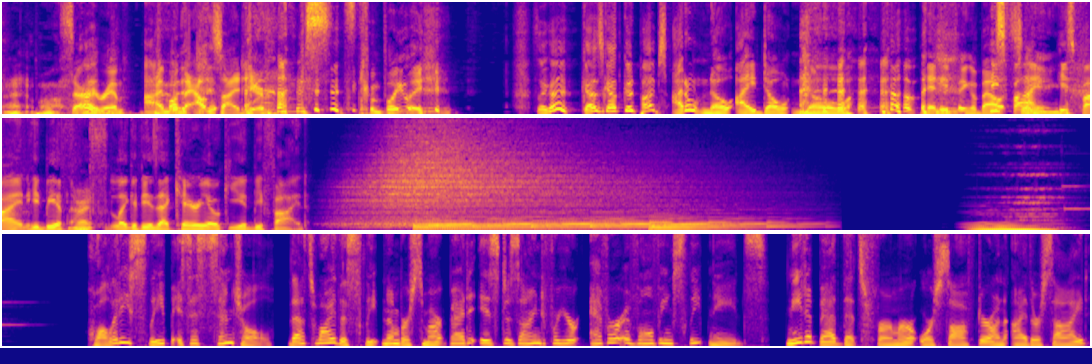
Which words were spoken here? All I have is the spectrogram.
All right, well, Sorry, I'm- Rim. I'm on the outside here. It's completely. It's like, oh, guy's got good pipes. I don't know. I don't know anything about He's fine. singing. He's fine. He'd be a f- All right. like if he was at karaoke, he'd be fine. Quality sleep is essential. That's why the Sleep Number Smart Bed is designed for your ever evolving sleep needs. Need a bed that's firmer or softer on either side?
